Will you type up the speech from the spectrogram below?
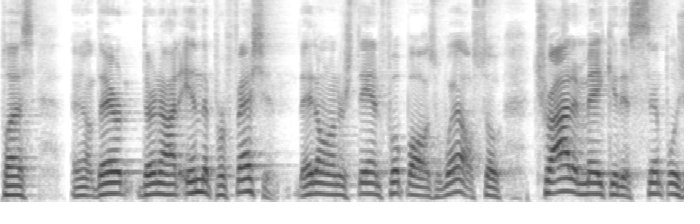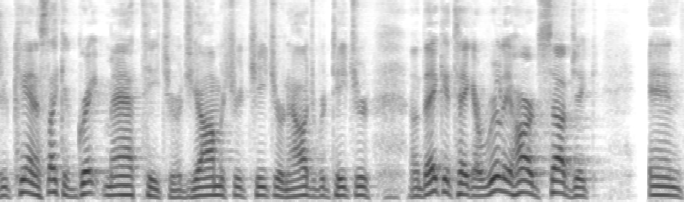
Plus, you know they're they're not in the profession. They don't understand football as well. So try to make it as simple as you can. It's like a great math teacher, a geometry teacher, an algebra teacher. Uh, they could take a really hard subject and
